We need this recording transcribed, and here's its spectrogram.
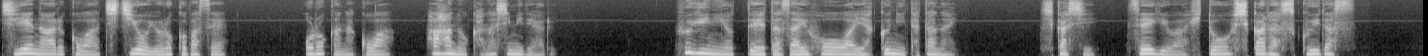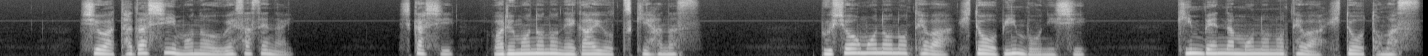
知恵のある子は父を喜ばせ、愚かな子は母の悲しみである。不義によって得た財宝は役に立たない。しかし、正義は人を死から救い出す。主は正しいものを植えさせない。しかし、悪者の願いを突き放す。武将者の手は人を貧乏にし、勤勉な者の手は人を富ます。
